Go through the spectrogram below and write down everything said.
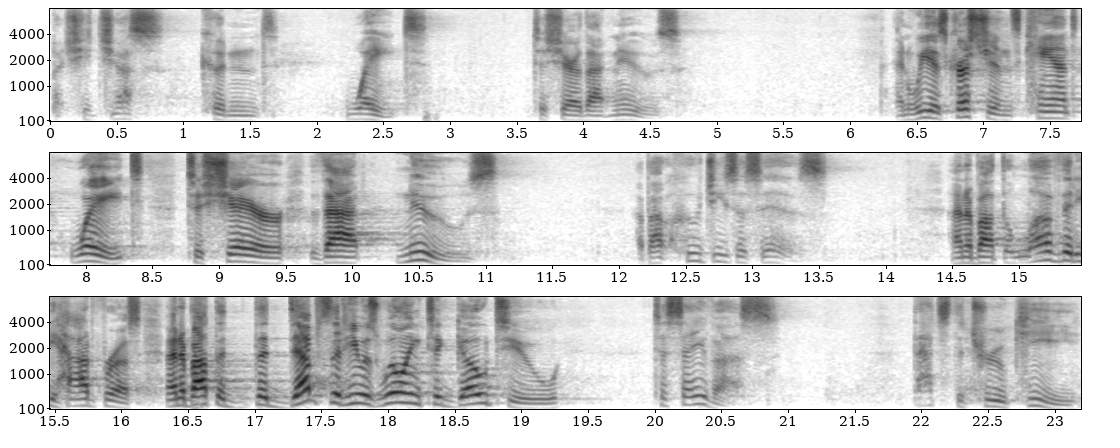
But she just couldn't wait to share that news. And we as Christians can't wait to share that news about who Jesus is and about the love that he had for us and about the, the depths that he was willing to go to to save us. That's the true key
